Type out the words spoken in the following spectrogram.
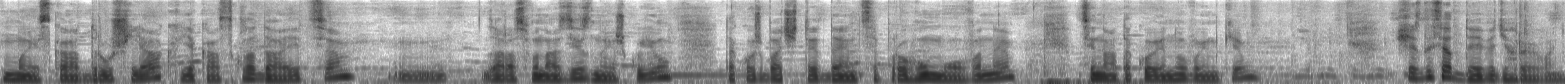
миска друшляк, яка складається. Зараз вона зі знижкою. Також бачите, денце прогумоване. Ціна такої новинки 69 гривень.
